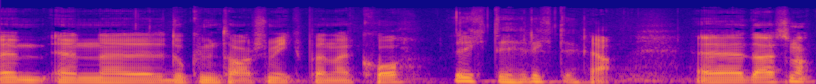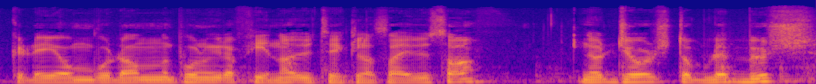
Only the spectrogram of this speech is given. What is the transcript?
en, en, eh, dokumentar som gikk på NRK. Riktig, riktig. Ja. Eh, Der snakker de om hvordan pornografien har utvikla seg i USA. Når George W. Bush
